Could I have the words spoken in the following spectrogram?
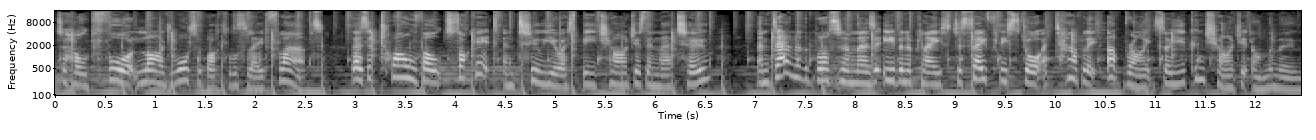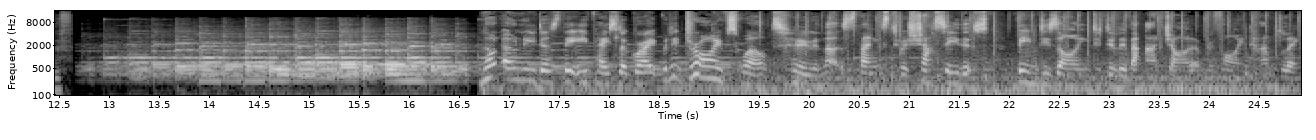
to hold four large water bottles laid flat. There's a 12 volt socket and two USB chargers in there too, and down at the bottom, there's even a place to safely store a tablet upright so you can charge it on the move. Not only does the E-Pace look great, but it drives well too, and that's thanks to a chassis that's been designed to deliver agile and refined handling.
